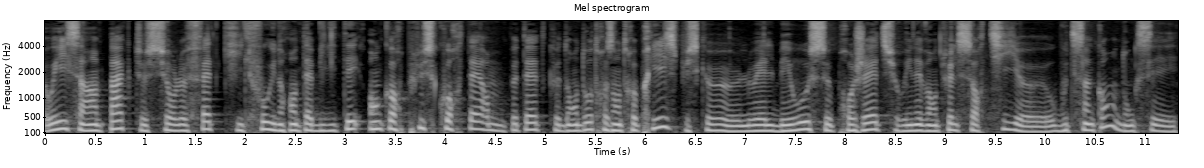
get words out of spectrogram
Oui, ça impacte sur le fait qu'il faut une rentabilité encore plus court terme peut-être que dans d'autres entreprises, puisque le LBO se projette sur une éventuelle sortie euh, au bout de cinq ans. Donc c'est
